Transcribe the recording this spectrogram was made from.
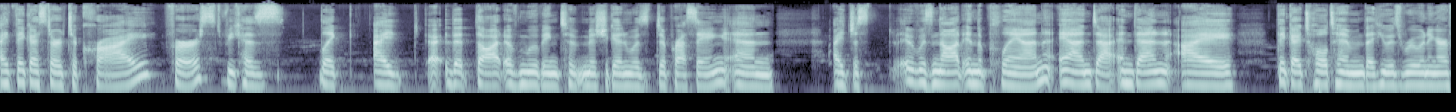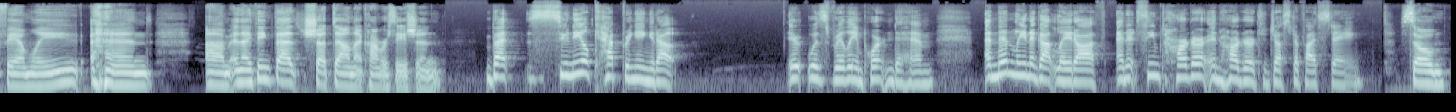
I think I started to cry first because, like, I, the thought of moving to Michigan was depressing, and I just it was not in the plan. And uh, and then I think I told him that he was ruining our family, and um, and I think that shut down that conversation. But Suneel kept bringing it up. It was really important to him. And then Leena got laid off, and it seemed harder and harder to justify staying. So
